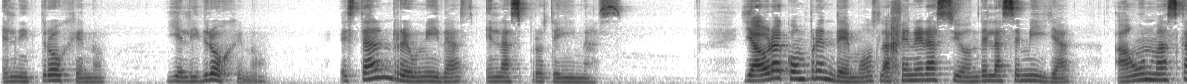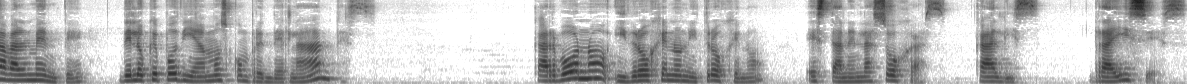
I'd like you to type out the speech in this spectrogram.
el nitrógeno y el hidrógeno, están reunidas en las proteínas. Y ahora comprendemos la generación de la semilla aún más cabalmente de lo que podíamos comprenderla antes. Carbono, hidrógeno, nitrógeno están en las hojas, cáliz, raíces,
